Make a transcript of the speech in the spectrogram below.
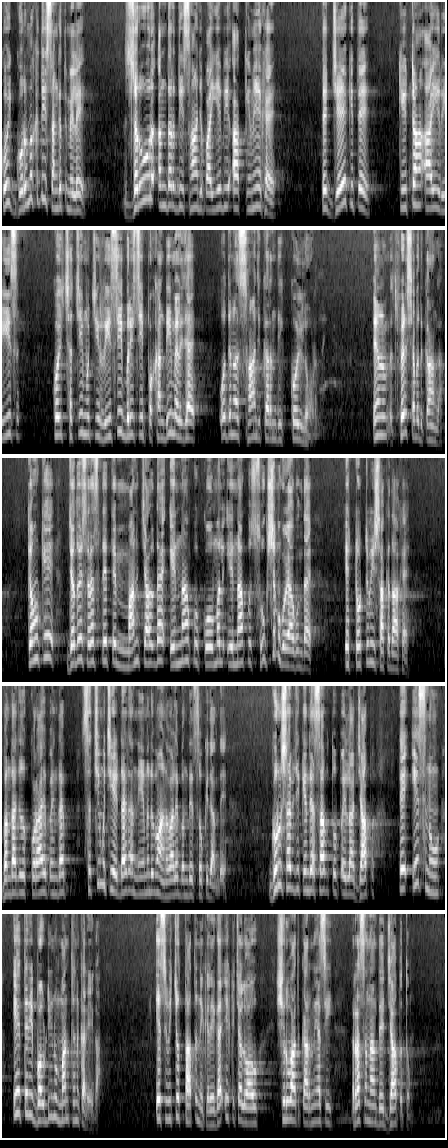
ਕੋਈ ਗੁਰਮੁਖ ਦੀ ਸੰਗਤ ਮਿਲੇ, ਜ਼ਰੂਰ ਅੰਦਰ ਦੀ ਸਾਂਝ ਪਾਈਏ ਵੀ ਆ ਕਿਵੇਂ ਹੈ ਤੇ ਜੇ ਕਿਤੇ ਕੀਟਾਂ ਆਈ ਰੀਸ, ਕੋਈ ਸੱਚੀ ਮੁੱਚੀ ਰੀਸੀ ਬਰੀਸੀ ਪਖੰਡੀ ਮਿਲ ਜਾਏ, ਉਹਦੇ ਨਾਲ ਸਾਂਝ ਕਰਨ ਦੀ ਕੋਈ ਲੋੜ ਨਹੀਂ। ਇਹਨੂੰ ਫਿਰ ਸ਼ਬਦ ਕਹਾਂਗਾ, ਕਿਉਂਕਿ ਜਦੋਂ ਇਸ ਰਸਤੇ ਤੇ ਮਨ ਚੱਲਦਾ ਇੰਨਾ ਕੋ ਕੋਮਲ, ਇੰਨਾ ਕੋ ਸੂਖਸ਼ਮ ਹੋਇਆ ਹੁੰਦਾ ਇਹ ਟੁੱਟ ਵੀ ਸਕਦਾ ਹੈ। ਬੰਦਾ ਜਦੋਂ ਕੁਰਾਏ ਪੈਂਦਾ, ਸੱਚੀ ਮੁੱਚੀ ਐਡਾ ਜਿਹੜਾ ਨੇਮ ਨਿਭਾਉਣ ਵਾਲੇ ਬੰਦੇ ਸੁੱਕ ਜਾਂਦੇ। ਗੁਰੂ ਸਾਹਿਬ ਜੀ ਕਹਿੰਦੇ ਸਭ ਤੋਂ ਪਹਿਲਾਂ ਜਪ ਤੇ ਇਸ ਨੂੰ, ਇਹ ਤੇਰੀ ਬਾਡੀ ਨੂੰ ਮੰਥਨ ਕਰੇਗਾ। ਇਸ ਵਿੱਚੋਂ ਤਤ ਨਿਕਲੇਗਾ, ਇੱਕ ਚਲੋ ਆਓ, ਸ਼ੁਰੂਆਤ ਕਰਨੀ ਅਸੀਂ ਰਸਨਾ ਦੇ ਜਪ ਤੋਂ।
